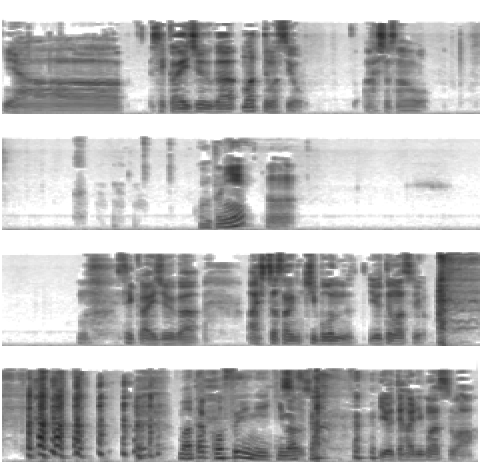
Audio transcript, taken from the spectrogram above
いやー、世界中が待ってますよ。明日さんを。本当に？うん。世界中が、明日さん希望ぬ言うてますよ。またこすりに行きますか言うてはりますわ。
